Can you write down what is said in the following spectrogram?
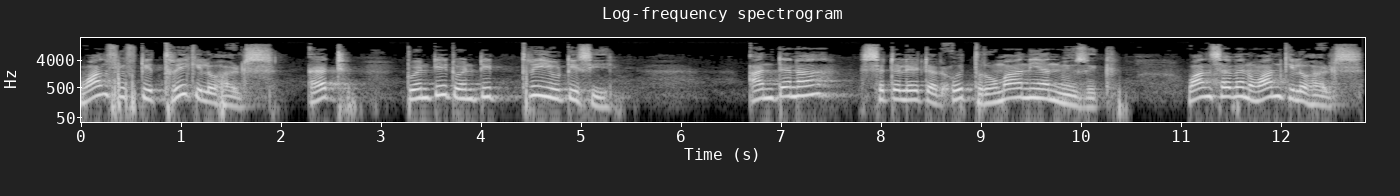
153 kHz at 2023 UTC Antena Satelor with Romanian music 171 kHz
